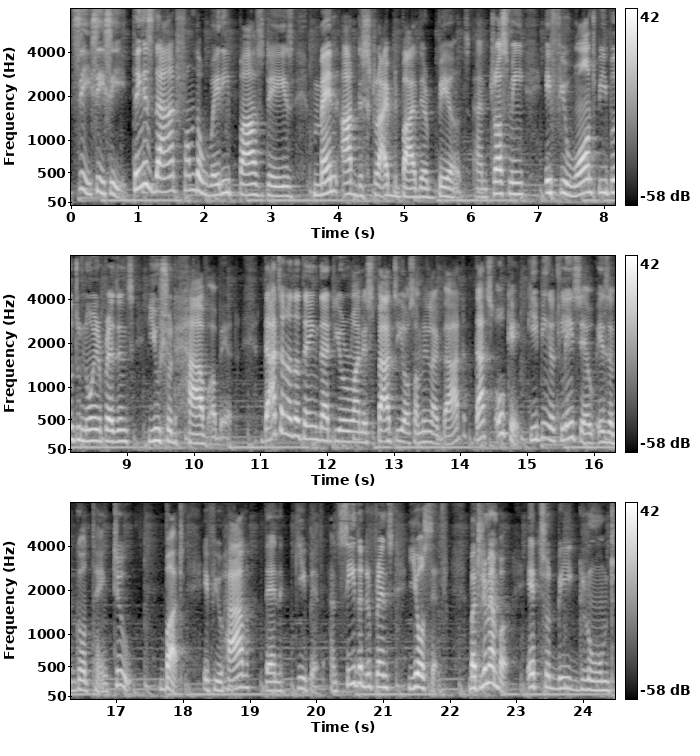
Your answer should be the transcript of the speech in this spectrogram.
See, see, see. Thing is that from the very past days, men are described by their beards. And trust me, if you want people to know your presence, you should have a beard. That's another thing that your one is patchy or something like that. That's okay. Keeping a clean shave is a good thing too. But if you have, then keep it and see the difference yourself. But remember, it should be groomed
